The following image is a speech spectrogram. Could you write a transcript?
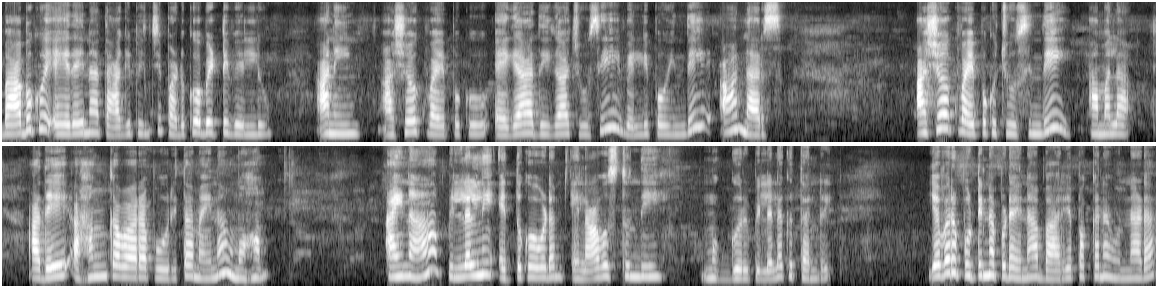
బాబుకు ఏదైనా తాగిపించి పడుకోబెట్టి వెళ్ళు అని అశోక్ వైపుకు ఎగాదిగా చూసి వెళ్ళిపోయింది ఆ నర్స్. అశోక్ వైపుకు చూసింది అమల. అదే అహంకారపూరితమైన మొహం. అయినా పిల్లల్ని ఎత్తుకోవడం ఎలా వస్తుంది? ముగ్గురు పిల్లలకు తండ్రి. ఎవరు పుట్టినప్పుడైనా భార్య పక్కన ఉన్నాడా?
